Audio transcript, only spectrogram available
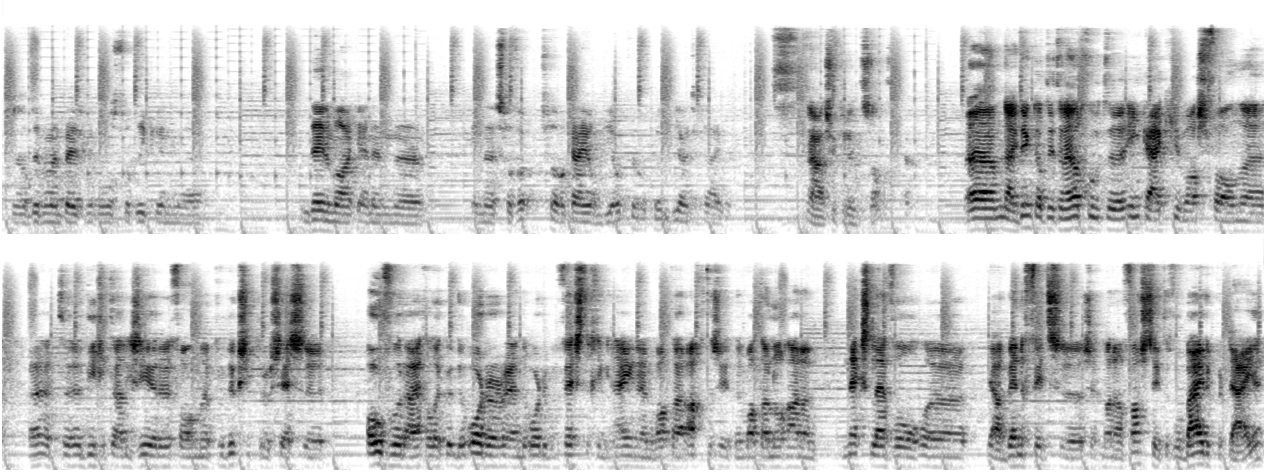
We zijn op dit moment bezig met onze fabriek in, in Denemarken en in, in Slowa Slowakije om die ook op EDI te krijgen. Nou, super interessant. Ehm, nou, ik denk dat dit een heel goed inkijkje was van het digitaliseren van productieprocessen over eigenlijk de order en de orderbevestiging heen en wat daarachter zit en wat daar nog aan een next level ja, benefits zeg maar aan vastzitten voor beide partijen.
